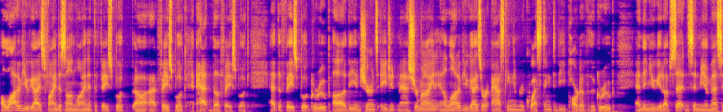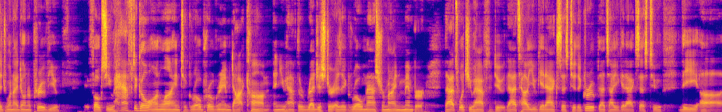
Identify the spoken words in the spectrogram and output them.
a lot of you guys find us online at the Facebook, uh, at Facebook, at the Facebook, at the Facebook group, uh, the Insurance Agent Mastermind. And a lot of you guys are asking and requesting to be part of the group. And then you get upset and send me a message when I don't approve you. Folks, you have to go online to growprogram.com and you have to register as a Grow Mastermind member. That's what you have to do. That's how you get access to the group. That's how you get access to the uh,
